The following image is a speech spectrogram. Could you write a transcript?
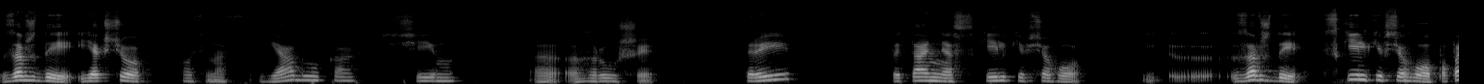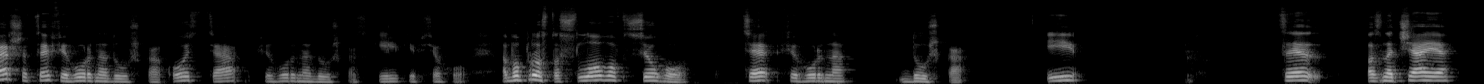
Завжди, якщо ось у нас яблука 7, е, груші 3, питання скільки всього. Е, Завжди, скільки всього. По-перше, це фігурна дужка. Ось ця фігурна дужка. Скільки всього. Або просто слово всього. Це фігурна дужка. І це означає,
